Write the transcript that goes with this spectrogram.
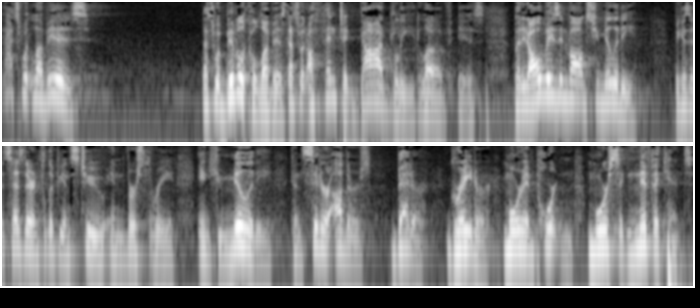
That's what love is. That's what biblical love is. That's what authentic, godly love is. But it always involves humility because it says there in Philippians 2 in verse 3, in humility, consider others better, greater, more important, more significant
